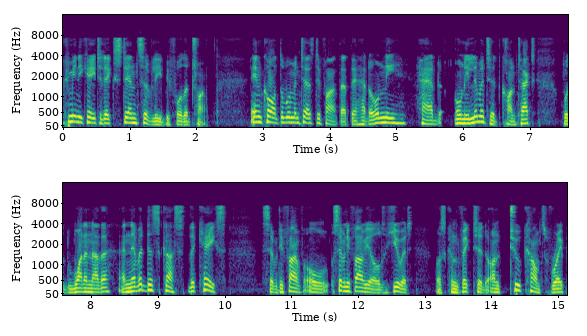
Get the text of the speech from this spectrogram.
communicated extensively before the trial. In court, the woman testified that they had only had only limited contact with one another and never discussed the case. 75-year-old Hewitt was convicted on two counts of rape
